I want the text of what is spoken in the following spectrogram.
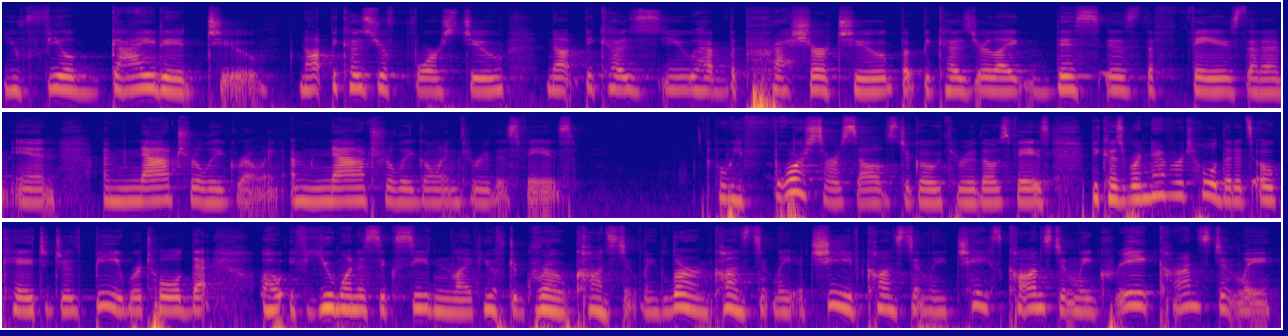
you feel guided to not because you're forced to, not because you have the pressure to, but because you're like, this is the phase that I'm in. I'm naturally growing, I'm naturally going through this phase. But we force ourselves to go through those phases because we're never told that it's okay to just be. We're told that, oh, if you want to succeed in life, you have to grow constantly, learn constantly, achieve constantly, chase constantly, create constantly.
